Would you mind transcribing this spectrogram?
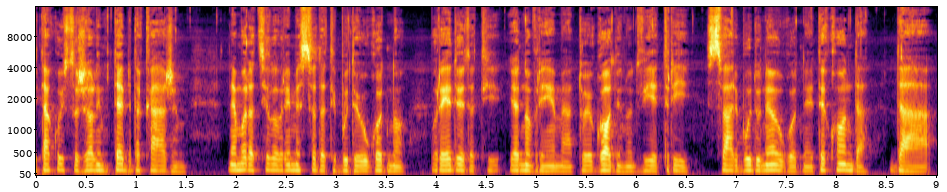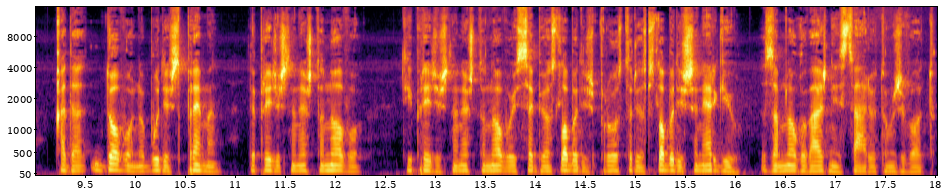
I tako isto želim tebi da kažem, ne mora cijelo vrijeme sve da ti bude ugodno, u redu je da ti jedno vrijeme, a to je godinu, dvije, tri, stvari budu neugodne i tek onda da kada dovoljno budeš spreman da priđeš na nešto novo, ti priđeš na nešto novo i sebi oslobodiš prostor i oslobodiš energiju za mnogo važnije stvari u tom životu.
